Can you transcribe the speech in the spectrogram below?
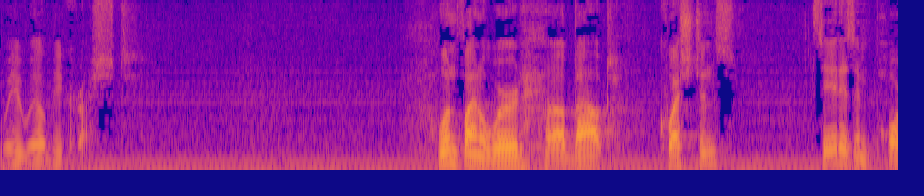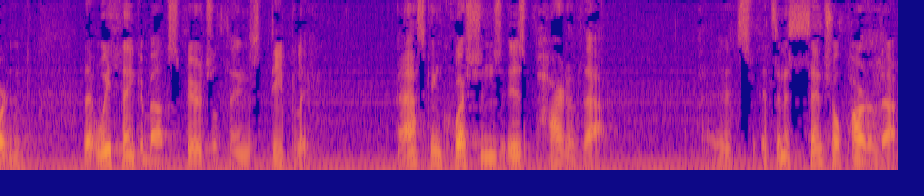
We will be crushed. One final word about questions. See, it is important that we think about spiritual things deeply. Asking questions is part of that. It's, it's an essential part of that.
